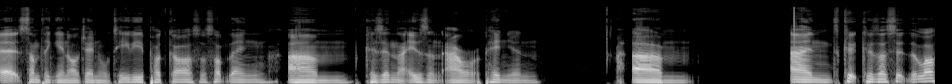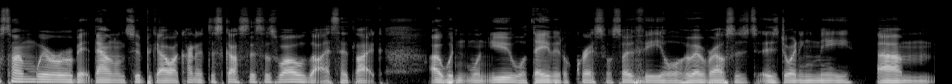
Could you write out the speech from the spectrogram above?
uh, something in our general TV podcast or something. Um, because then that isn't our opinion. Um, and because I said the last time we were a bit down on Supergirl, I kind of discussed this as well. That I said like I wouldn't want you or David or Chris or Sophie or whoever else is is joining me um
